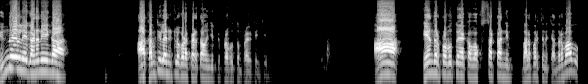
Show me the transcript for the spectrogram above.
హిందువుల్ని గణనీయంగా ఆ కమిటీలన్నింటిలో కూడా పెడతామని చెప్పి ప్రభుత్వం ప్రకటించింది. ఆ కేంద్ర ప్రభుత్వం యొక్క వక్ఫ్ చట్టాన్ని బలపరిచిన చంద్రబాబు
